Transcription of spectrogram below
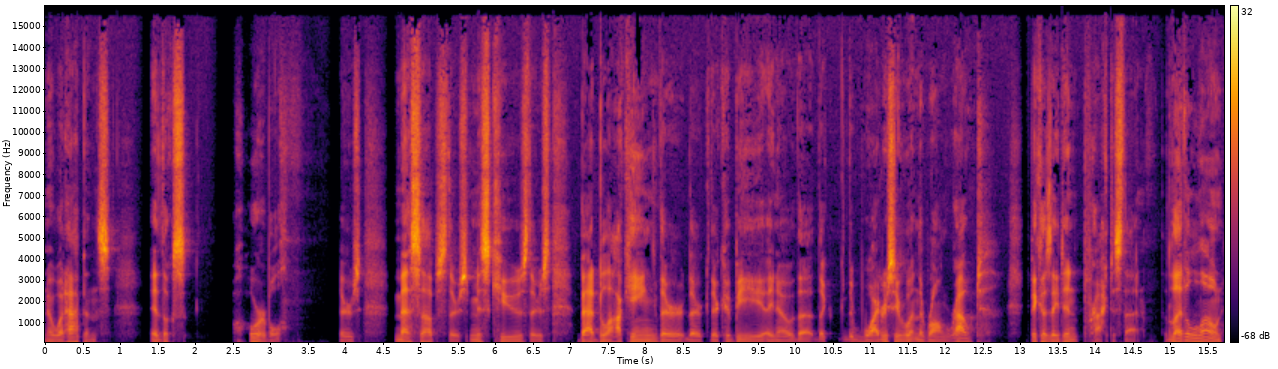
You know what happens? It looks horrible. There's mess ups there's miscues there's bad blocking there there there could be you know the, the the wide receiver went in the wrong route because they didn't practice that. Let alone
